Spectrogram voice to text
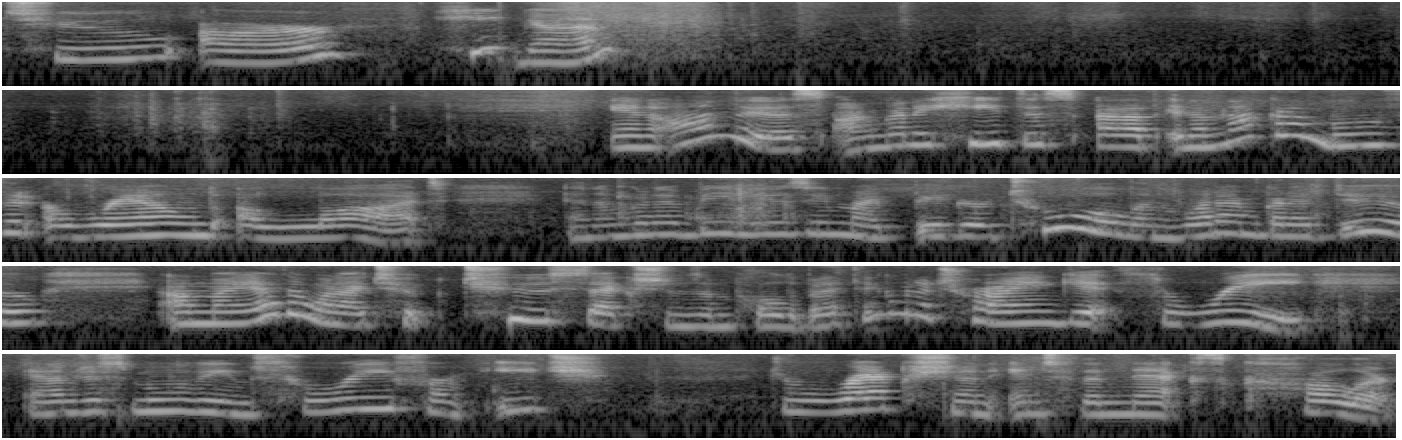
to our heat gun. And on this, I'm going to heat this up, and I'm not going to move it around a lot and I'm going to be using my bigger tool and what I'm going to do on my other one I took two sections and pulled it but I think I'm going to try and get three and I'm just moving three from each direction into the next color.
